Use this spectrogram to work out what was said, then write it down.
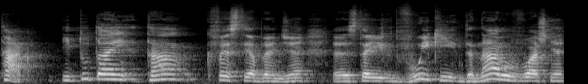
tak. I tutaj ta kwestia będzie e, z tej dwójki denarów właśnie,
